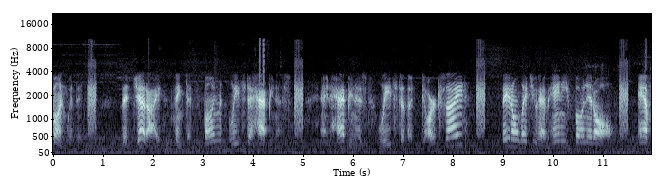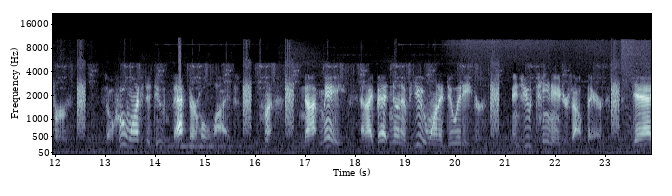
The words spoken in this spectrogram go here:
fun with it. The Jedi think that fun leads to happiness, and happiness leads to the dark side? They don't let you have any fun at all. Ever. So who wants to do that their whole lives? Huh, Not me, and I bet none of you want to do it either. And you teenagers out there, yeah,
